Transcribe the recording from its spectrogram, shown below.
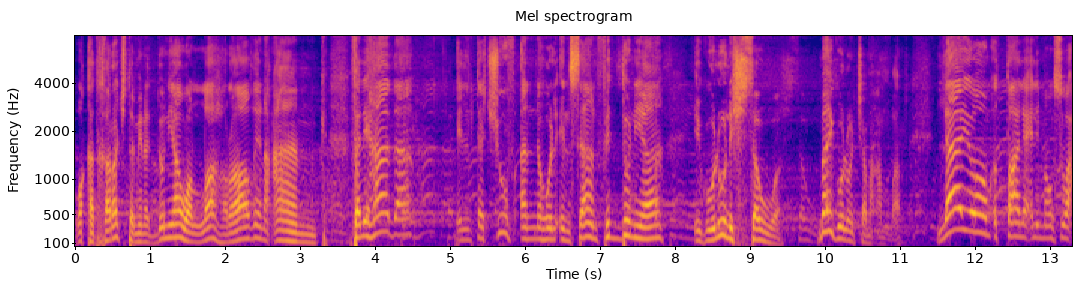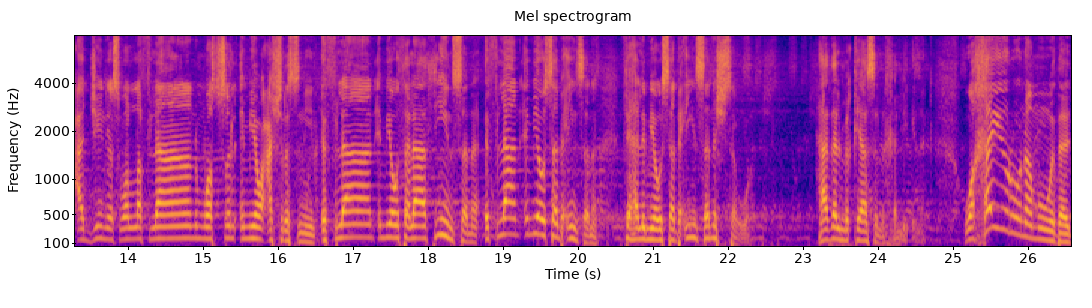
وقد خرجت من الدنيا والله راض عنك. فلهذا إنت تشوف أنه الإنسان في الدنيا يقولون إيش سوى. ما يقولون كم عمر لا يوم اطالع لي موسوعة جينيوس والله فلان موصل 110 سنين فلان 130 سنة فلان 170 سنة. في هال 170 سنة إيش سوى؟ هذا المقياس اللي خليه لك. وخير نموذج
